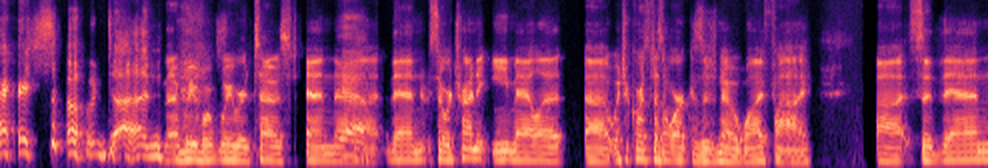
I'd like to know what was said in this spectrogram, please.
Are so done. Then we were we were toast, and uh, yeah. uh, then so we're trying to email it, uh, which of course doesn't work because there's no Wi-Fi. Uh, so then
